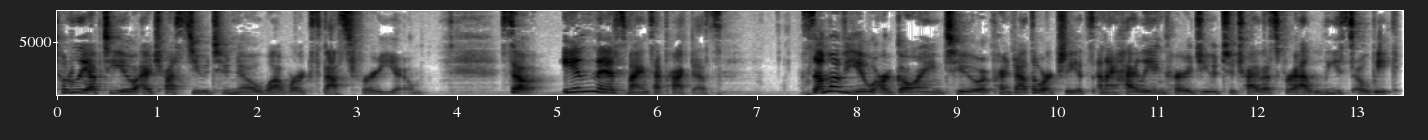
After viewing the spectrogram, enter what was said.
Totally up to you. I trust you to know what works best for you. So, in this mindset practice, some of you are going to print out the worksheets, and I highly encourage you to try this for at least a week.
